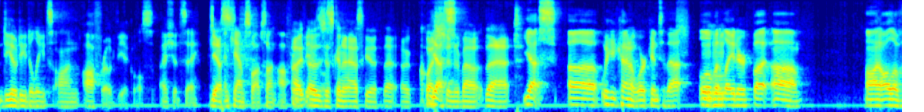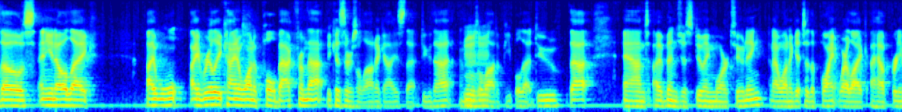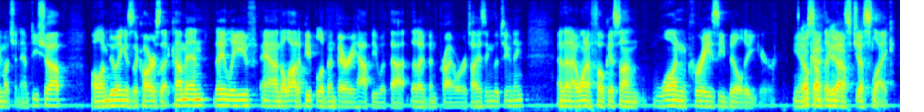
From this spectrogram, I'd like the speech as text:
DoD deletes on off-road vehicles, I should say, Yes. and cam swaps on off-road I vehicles. I was just going to ask you that a question Yes. about that. Yes, uh, we could kind of work into that a little Mhm. bit later, but um, on all of those, and you know, like I w- I really kind of want to pull back from that because there's a lot of guys that do that, and there's Mhm. a lot of people that do that, and I've been just doing more tuning, and I want to get to the point where like I have pretty much an empty shop. All I'm doing is the cars that come in, they leave, and a lot of people have been very happy with that. That I've been prioritizing the tuning, and then I want to focus on one crazy build a year. You know, Okay, something yeah. that's just like,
